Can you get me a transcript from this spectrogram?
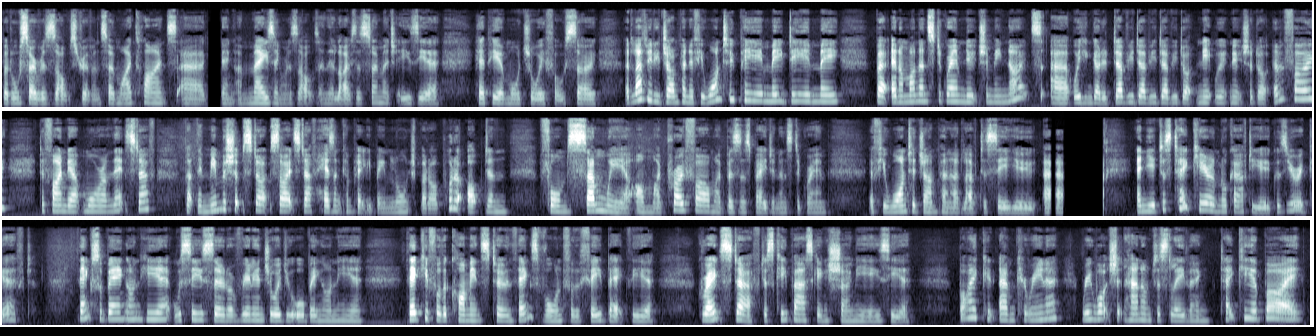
but also results driven. So, my clients are getting amazing results, and their lives are so much easier, happier, more joyful. So, I'd love you to jump in if you want to, PM me, DM me. But and I'm on Instagram, Nurture Me Notes, uh, or you can go to www.networknurture.info to find out more on that stuff. But the membership st- site stuff hasn't completely been launched, but I'll put an opt in form somewhere on my profile, my business page, and Instagram. If you want to jump in, I'd love to see you. Uh, and yeah, just take care and look after you because you're a gift. Thanks for being on here. We'll see you soon. I've really enjoyed you all being on here. Thank you for the comments too. And thanks, Vaughan, for the feedback there. Great stuff. Just keep asking. Show me ease here. Bye, um, Karina. Rewatch it, Han. I'm just leaving. Take care. Bye.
